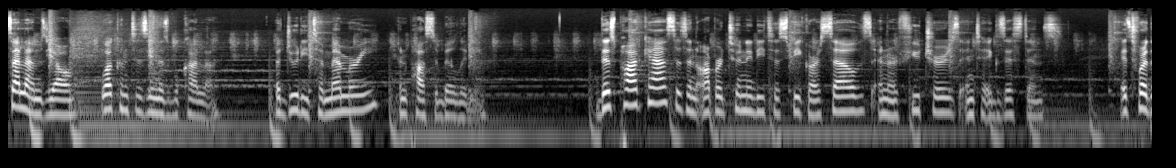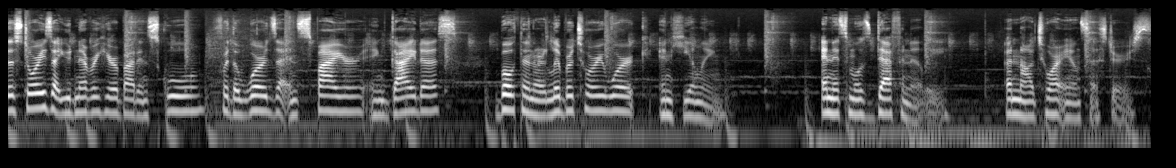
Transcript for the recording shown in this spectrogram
Salams, y'all. Welcome to Zina's Buqalah, a duty to memory and possibility. This podcast is an opportunity to speak ourselves and our futures into existence. It's for the stories that you'd never hear about in school, for the words that inspire and guide us, both in our liberatory work and healing. And it's most definitely a nod to our ancestors.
